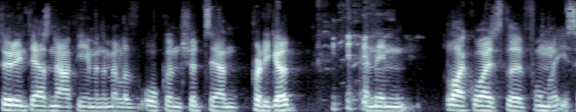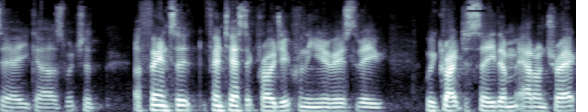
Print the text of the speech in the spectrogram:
13,000 RPM in the middle of Auckland should sound pretty good. and then likewise the Formula SAE cars, which are a fantastic project from the university. We're great to see them out on track.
